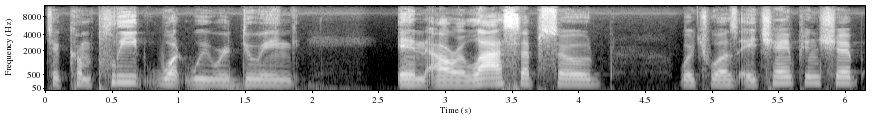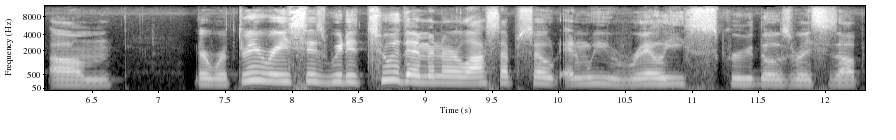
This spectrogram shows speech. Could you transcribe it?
to complete what we were doing in our last episode, which was a championship. Um, there were three races. We did two of them in our last episode, and we really screwed those races up.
